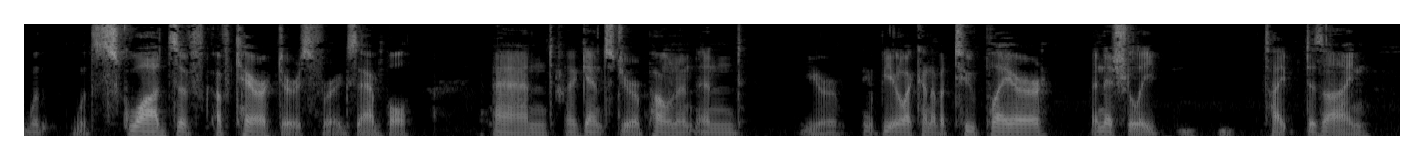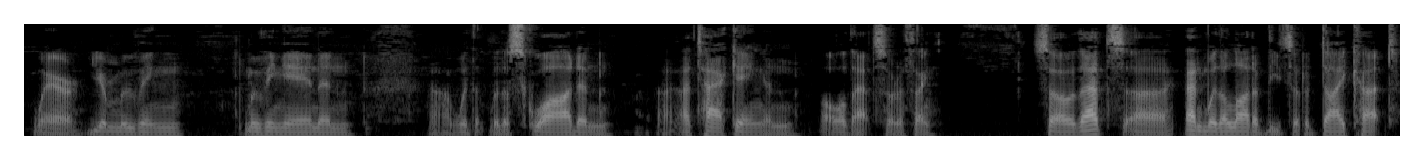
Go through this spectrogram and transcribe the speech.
with, with squads of, of characters, for example, and against your opponent, and you're it'd be like kind of a two player initially type design where you're moving moving in and uh, with with a squad and uh, attacking and all of that sort of thing. So that's uh, and with a lot of these sort of die cut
